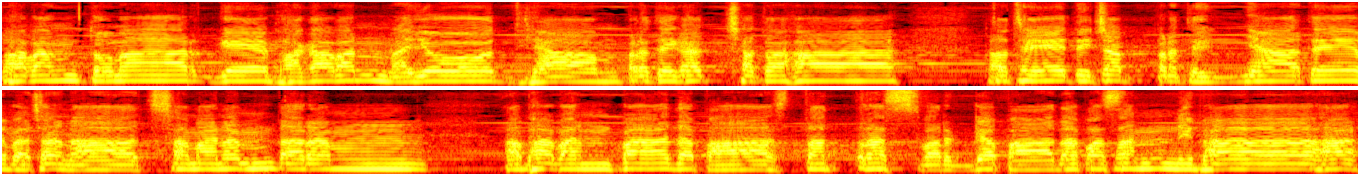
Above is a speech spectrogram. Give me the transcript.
भवन्तु मार्गे भगवन्नयोध्याम् प्रतिगच्छतः तथेति च प्रतिज्ञाते वचनात् समनन्तरम्। अभवन्पादपास्तत्र स्वर्गपादपसन्निभाः।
